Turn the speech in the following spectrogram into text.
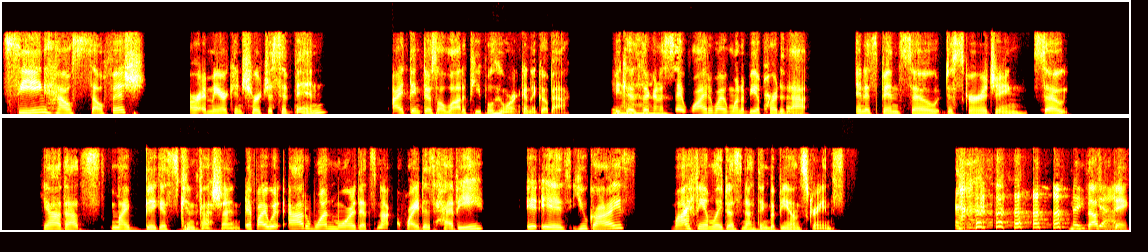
seeing how selfish our American churches have been, I think there's a lot of people who aren't going to go back because they're going to say, why do I want to be a part of that? And it's been so discouraging. So, yeah, that's my biggest confession. If I would add one more that's not quite as heavy, it is you guys, my family does nothing but be on screens. Yes. Nothing.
